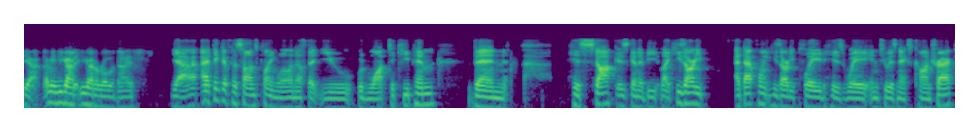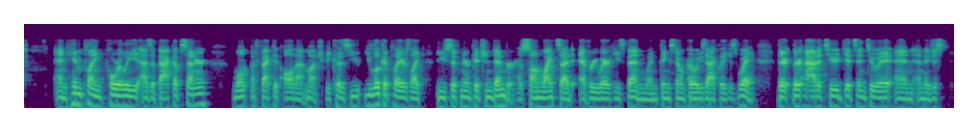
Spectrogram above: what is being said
Yeah, I mean, you got it. You got to roll the dice. Yeah, I think if Hassan's playing well enough that you would want to keep him, then his stock is going to be like he's already at that point he's already played his way into his next contract and him playing poorly as a backup center won't affect it all that much because you you look at players like Jusuf Nurkic in Denver, Hassan Whiteside everywhere he's been when things don't go exactly his way. Their their Yeah. attitude gets into it and and they just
